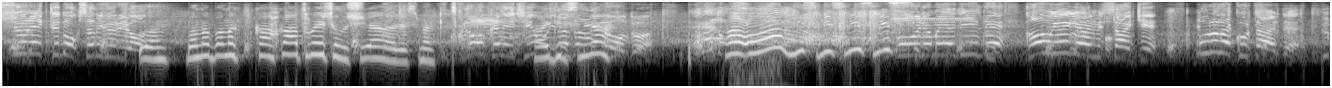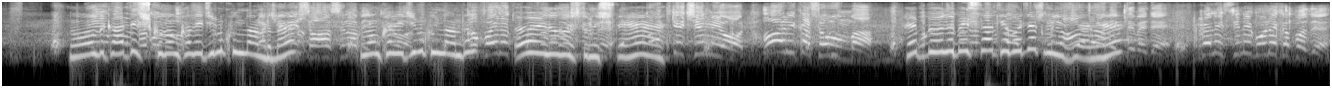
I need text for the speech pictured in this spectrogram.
Sürekli 90'ı görüyor. Ulan bana bana kahkaha atmaya çalışıyor ha resmen. Haydi bismillah. Ha o mis mis mis mis. Oynamaya değil de kavgaya gelmiş sanki. Bunu da kurtardı. Ne oldu kardeş klon kaleci mi kullandım ha? Klon bekliyor. kaleci mi kullandım? Öyle olursun işte. Top geçirmiyor. Harika savunma. Hep böyle 5 saat yapacak mıyız yani beklemede. Kalesini gole kapadı.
